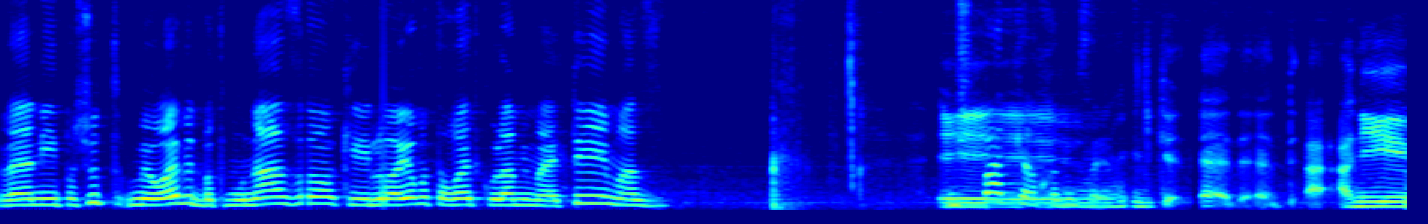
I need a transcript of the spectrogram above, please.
ואני פשוט מאוהבת בתמונה הזו, כאילו היום אתה רואה את כולם עם העטים, אז... משפט, כי אנחנו חייבים לסיים. אה, אני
